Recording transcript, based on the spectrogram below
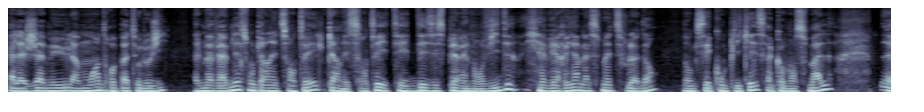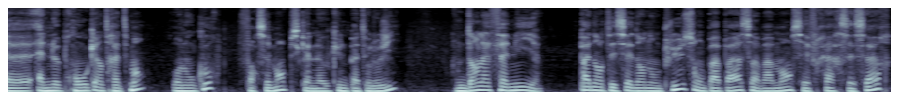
Elle a jamais eu la moindre pathologie. Elle m'avait amené son carnet de santé. Le carnet de santé était désespérément vide. Il n'y avait rien à se mettre sous la dent. Donc c'est compliqué, ça commence mal. Euh, elle ne prend aucun traitement au long cours forcément, puisqu'elle n'a aucune pathologie. Dans la famille, pas d'antécédents non plus, son papa, sa maman, ses frères, ses sœurs.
